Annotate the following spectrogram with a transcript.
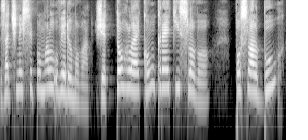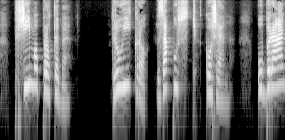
Začneš si pomalu uvědomovat, že tohle konkrétní slovo poslal Bůh přímo pro tebe. Druhý krok. Zapusť kořen. Ubraň,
